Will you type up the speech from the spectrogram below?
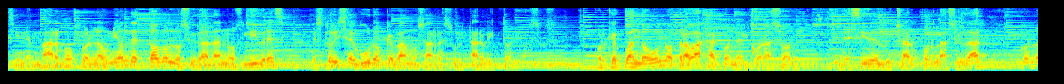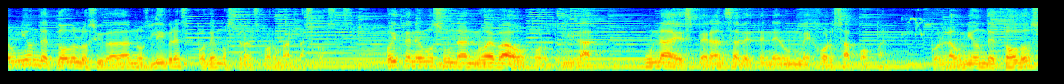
sin embargo, con la unión de todos los ciudadanos libres, estoy seguro que vamos a resultar victoriosos. Porque cuando uno trabaja con el corazón y decide luchar por la ciudad, con la unión de todos los ciudadanos libres podemos transformar las cosas. Hoy tenemos una nueva oportunidad, una esperanza de tener un mejor Zapopan. Con la unión de todos,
